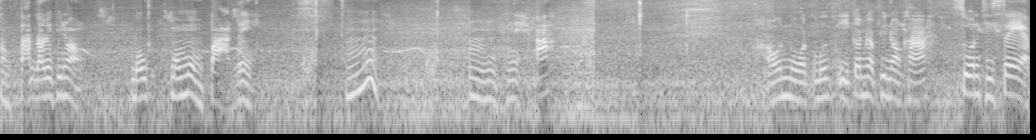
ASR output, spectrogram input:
ต้องตัดแล้วเลยพี่น้องบ่บ่หม่มปากนี่อืมอืมนี่อะเอาหนวดหมึกอีกก่อนครับพี่น้องคะส่วนที่แสบ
